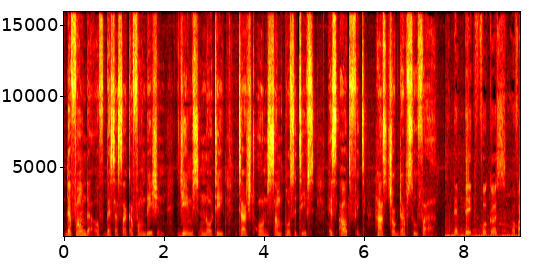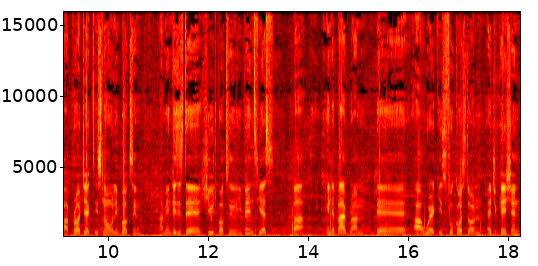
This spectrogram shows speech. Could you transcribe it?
The founder of Besesaka Foundation, James Norte, touched on some positives his outfit has chalked up so far. The big focus of our project is not only boxing. I mean, this is the huge boxing event, yes, but in the background, the, our work is focused on education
